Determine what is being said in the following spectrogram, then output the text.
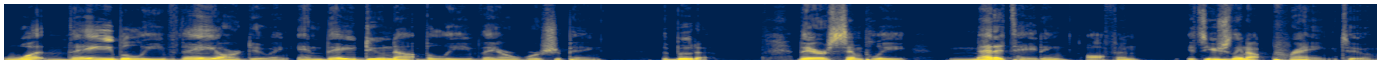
what they believe they are doing. And they do not believe they are worshiping the Buddha. They are simply meditating often. It's usually not praying to,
